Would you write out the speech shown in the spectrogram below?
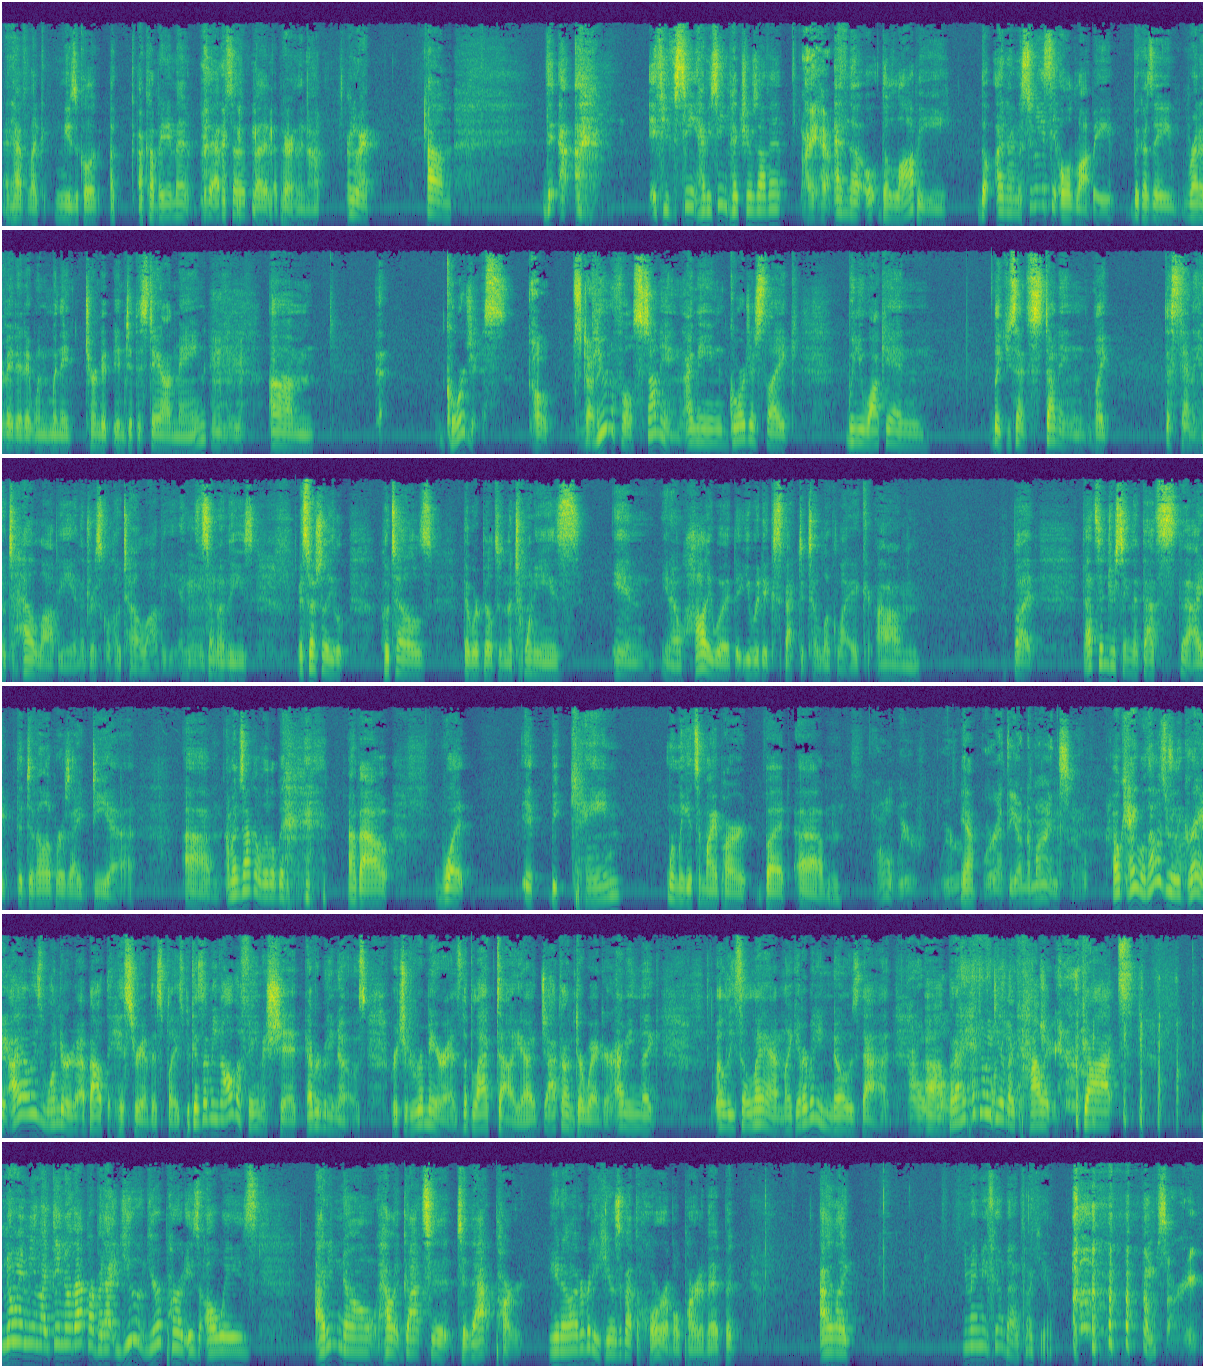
and have like musical a- accompaniment for the episode, but apparently not. Anyway, um, the, uh, uh, if you've seen, have you seen pictures of it? I have. And the the lobby, the and I'm assuming it's the old lobby because they renovated it when when they turned it into the Stay on Main. Um, gorgeous, oh, stunning. beautiful, stunning. I mean, gorgeous. Like when you walk in, like you said, stunning. Like the Stanley Hotel lobby and the Driskill Hotel lobby, and some of these, especially hotels that were built in the twenties in you know Hollywood that you would expect it to look like. Um, but that's interesting that that's the I, the developer's idea. Um, I'm going to talk a little bit about what it became when we get to my part, but um, Well, we're we're Yeah. we're at the end of mine, so Okay, well, that was really great. I always wondered about the history of this place because, I mean, all the famous shit everybody knows Richard Ramirez, the Black Dahlia, Jack Unterweger. I mean, like, Elisa Lam. Like, everybody knows that. Oh, uh, but I had no idea, like, how it got. no, I mean, like, they know that part, but I, you, your part is always. I didn't know how it got to, to that part. You know, everybody hears about the horrible part of it, but I, like. You made me feel bad. Fuck you. I'm sorry.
